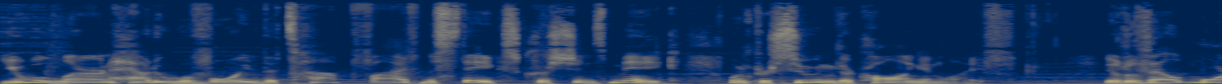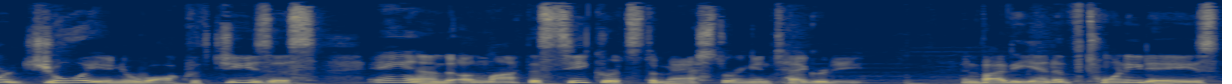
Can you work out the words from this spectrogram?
You will learn how to avoid the top five mistakes Christians make when pursuing their calling in life. You'll develop more joy in your walk with Jesus and unlock the secrets to mastering integrity. And by the end of 20 days,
